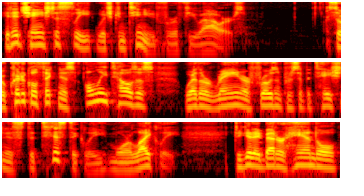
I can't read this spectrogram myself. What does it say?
it had changed to sleet, which continued for a few hours. So critical thickness only tells us whether rain or frozen precipitation is statistically more likely. To get a better handle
